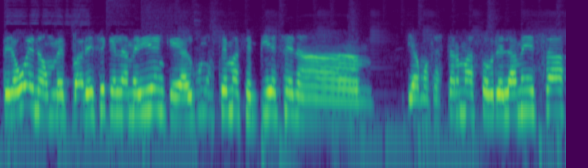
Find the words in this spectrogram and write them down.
Pero bueno, me parece que en la medida en que algunos temas empiecen a, digamos, a estar más sobre la mesa,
